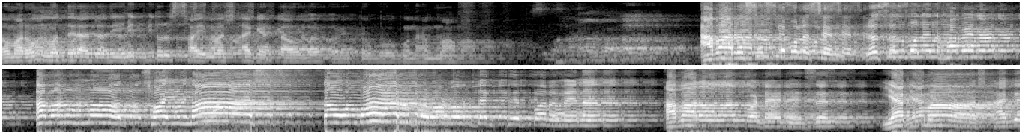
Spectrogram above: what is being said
তোমার উম্মতেরা যদি মৃত্যুর ছয় মাস আগে তাওবা করে তবু গুনাহ মাফ। আবার রসুলকে বলেছেন, রসুল বলেন, হবে না। আমার উম্মত ছয় মাস তাওবার উপর অটল থাকতে পারবে না। আবার আল্লাহ পাঠিয়ে দিয়েছেন, এক মাস আগে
